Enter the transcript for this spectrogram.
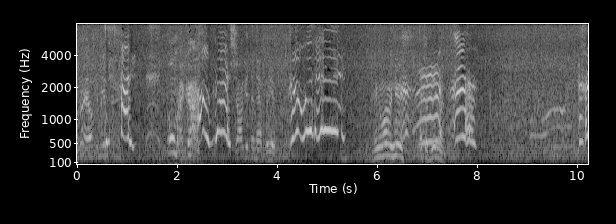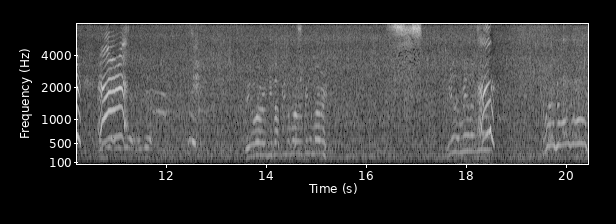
I'm not helping you. Oh my God. Oh gosh! I'll get the net for you. Help me! Bring him over here. That's a big one. Bring him over, Viva. Bring him over. Bring him over. Reel him, reel him, reel him. Go on, go on, go on.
